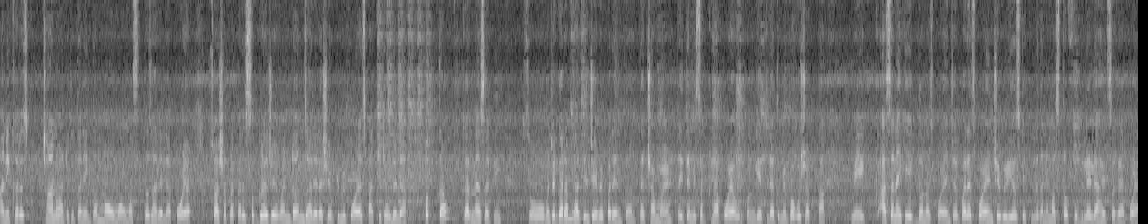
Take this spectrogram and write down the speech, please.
आणि खरंच खूप छान वाटत होतं आणि एकदम मऊ मऊ मस्त झालेल्या पोळ्या. सो अशा प्रकारे सगळं जेवण डन झालेलं. शेवटी मी पोळ्याच बाकी ठेवलेल्या फक्त करण्यासाठी. सो म्हणजे गरम राहतील जेवेपर्यंत त्याच्यामुळे. तर इथे मी सगळ्या पोळ्या उरकून घेतल्या. तुम्ही बघू शकता मी एक असं नाही की एक दोनच पोळ्यांचे बऱ्याच पोळ्यांचे व्हिडिओज घेतलेले आहेत आणि मस्त फुगलेल्या आहेत सगळ्या पोळ्या.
